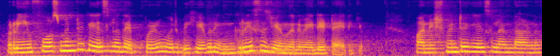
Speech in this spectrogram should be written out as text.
അപ്പോൾ റീഇൻഫോഴ്സ്മെന്റ് കേസിൽ അത് എപ്പോഴും ഒരു ബിഹേവിയർ ഇൻക്രീസ് ചെയ്യുന്നതിന് വേണ്ടിയിട്ടായിരിക്കും. പണിഷ്മെന്റ് കേസിൽ എന്താണ്?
